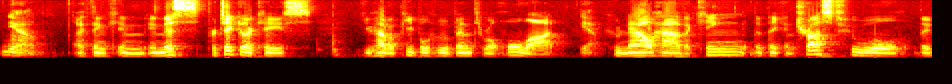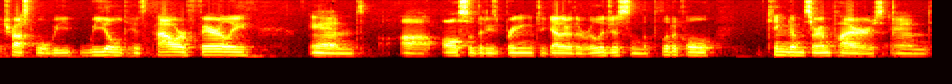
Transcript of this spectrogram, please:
Yeah. Um, I think in, in this particular case, you have a people who have been through a whole lot, Yeah. who now have a king that they can trust, who will they trust will we, wield his power fairly, and uh, also that he's bringing together the religious and the political kingdoms or empires, and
